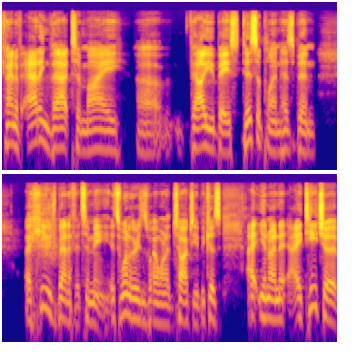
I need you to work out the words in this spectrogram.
kind of adding that to my uh, value based discipline has been a huge benefit to me. It's one of the reasons why I wanted to talk to you because I, you know, and I teach a,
